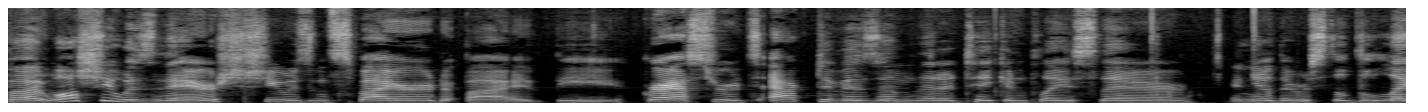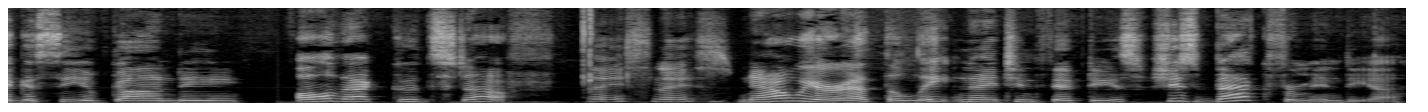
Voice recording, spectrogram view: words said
But while she was there, she was inspired by the grassroots activism that had taken place there. And, you know, there was still the legacy of Gandhi, all that good stuff. Nice, nice. Now we are at the late 1950s. She's back from India.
